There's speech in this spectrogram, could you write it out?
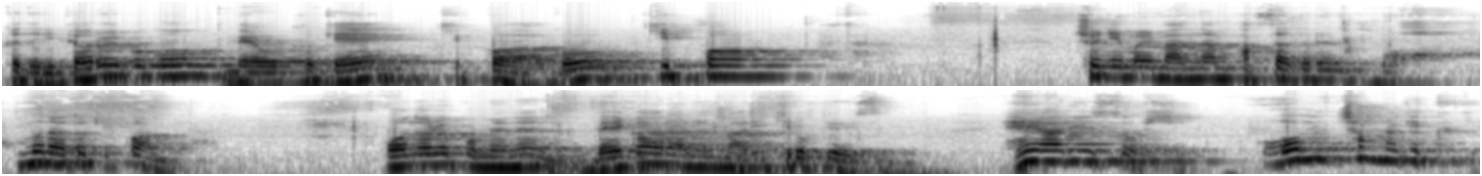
그들이 별을 보고 매우 크게 기뻐하고 기뻐하더라. 주님을 만난 박사들은 너무나도 기뻐합니다. 언어를 보면은 메가라는 말이 기록되어 있습니다. 헤아릴 수 없이 엄청나게 크게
